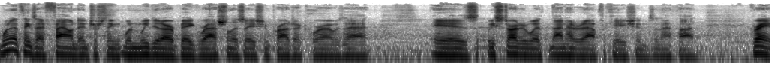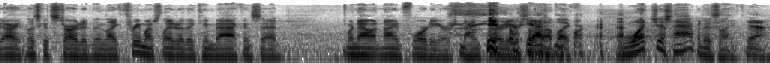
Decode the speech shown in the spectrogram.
one of the things I found interesting when we did our big rationalization project where I was at is we started with 900 applications and I thought, great, all right, let's get started. And like three months later, they came back and said, we're now at 940 or 930 or something. I'm like, what just happened? Is like, yeah,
